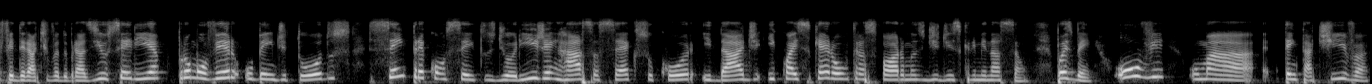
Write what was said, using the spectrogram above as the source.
Federativa do Brasil seria promover o bem de todos, sem preconceitos de origem, raça, sexo, cor, idade e quaisquer outras formas de discriminação. Pois bem, houve uma tentativa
